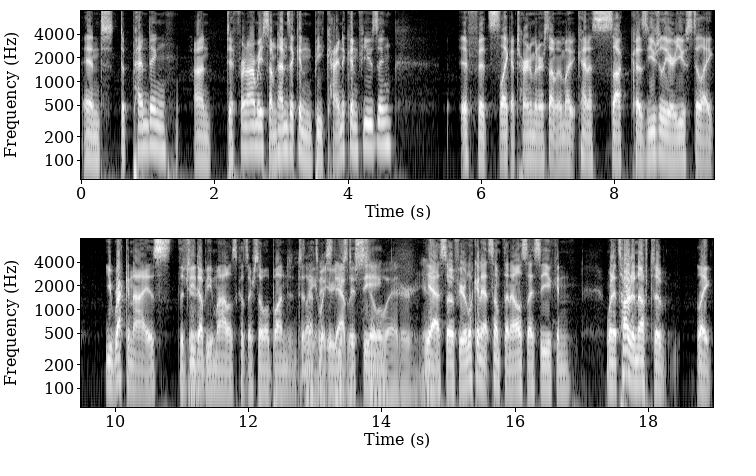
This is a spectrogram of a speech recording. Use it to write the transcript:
and depending on different armies, sometimes it can be kind of confusing. If it's like a tournament or something, it might kind of suck because usually you're used to like you recognize the Sure. GW models because they're so abundant, and like that's an what you're used to seeing. or Yeah. so if you're looking at something else, I see you can when it's hard enough to like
